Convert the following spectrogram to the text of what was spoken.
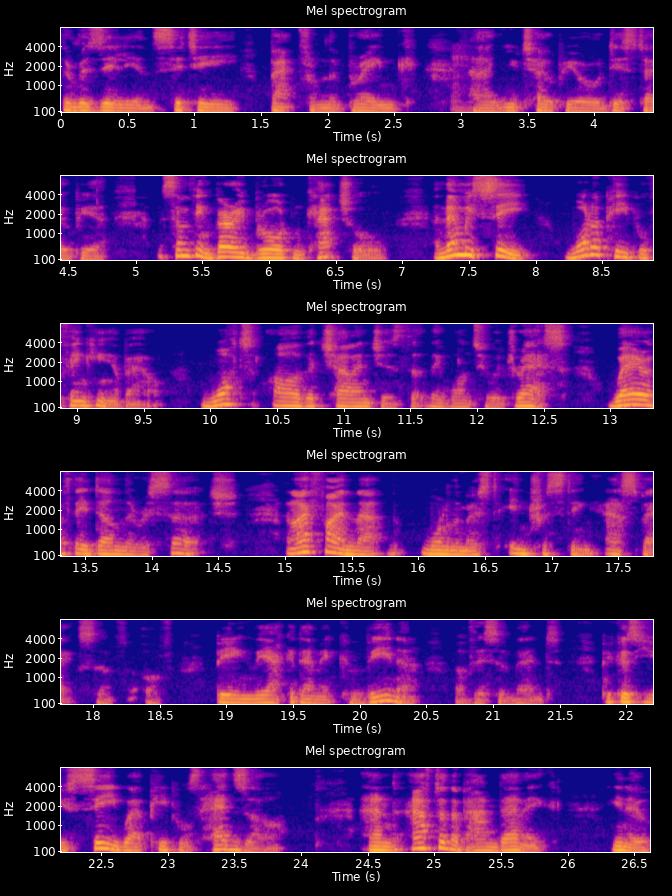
The resilient city, back from the brink, mm-hmm. uh, utopia or dystopia, something very broad and catch all. And then we see what are people thinking about? What are the challenges that they want to address? Where have they done the research? And I find that one of the most interesting aspects of, of being the academic convener of this event because you see where people's heads are. And after the pandemic, you know,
